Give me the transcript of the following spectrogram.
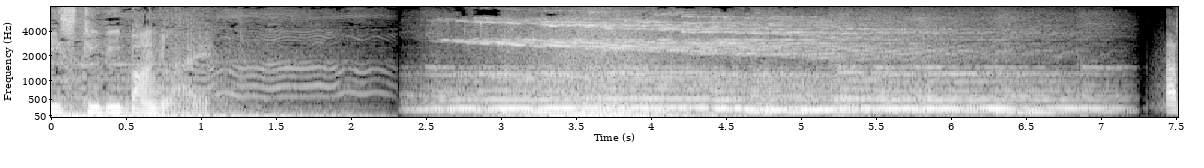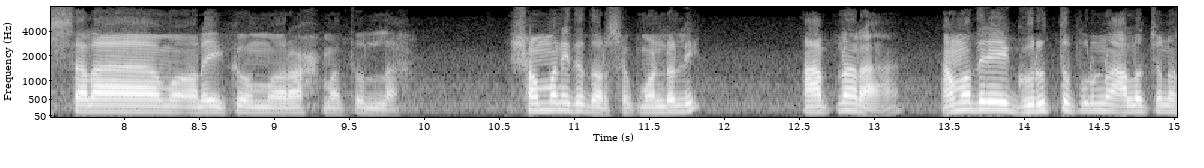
পিস টিভি বাংলায়। আসসালামু আলাইকুম রহমতুল্লাহ। সম্মানিত দর্শক মণ্ডলী, আপনারা আমাদের এই গুরুত্বপূর্ণ আলোচনা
